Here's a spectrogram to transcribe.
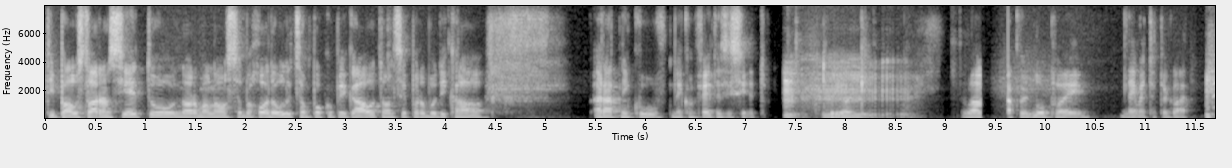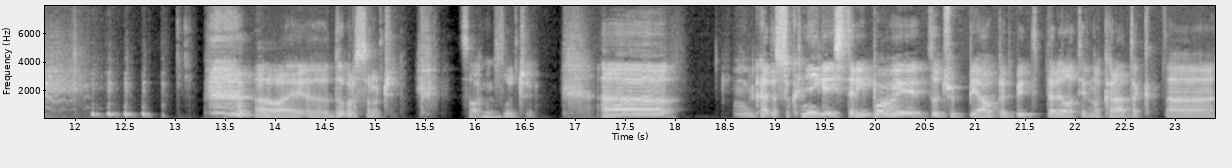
Tipa u stvarnom svijetu normalna osoba hoda ulicom, pokupi ga auto, on se probudi kao ratnik u nekom fantasy svijetu. Otprilike. Jako je glupo i nemojte to gledati. ovaj, e, dobro sročeno. U svakom Mhm. slučaju. A, kada su knjige i stripovi, to ću ja opet biti relativno kratak, a,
